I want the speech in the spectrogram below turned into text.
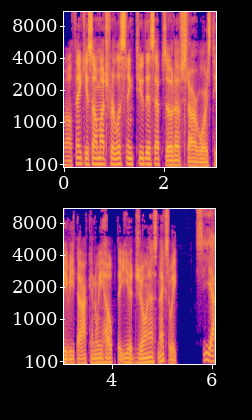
Well, thank you so much for listening to this episode of Star Wars TV Talk, and we hope that you join us next week. See ya.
